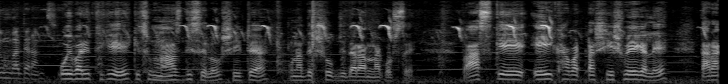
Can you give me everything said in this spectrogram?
দুম্বা দিয়ে রাঁধছি ওই বাড়ি থেকে কিছু মাছ দিছিল সেইটা ওনাদের সবজি দিয়ে রান্না করছে। তো আজকে এই খাবারটা শেষ হয়ে গেলে তারা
